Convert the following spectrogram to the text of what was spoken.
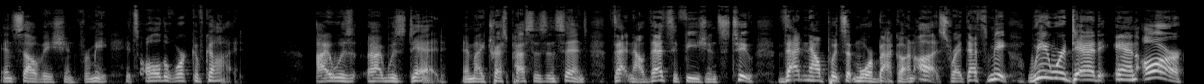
and salvation for me. It's all the work of God. I was, I was dead and my trespasses and sins. That now, that's Ephesians 2. That now puts it more back on us, right? That's me. We were dead and our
